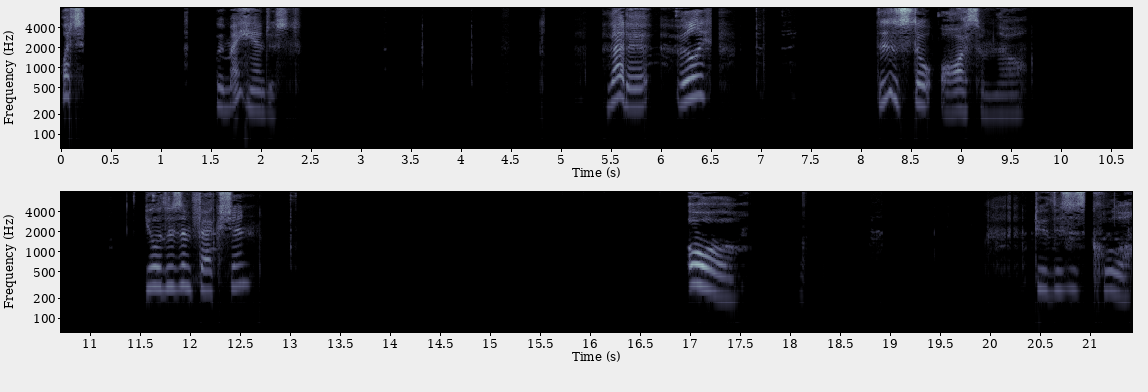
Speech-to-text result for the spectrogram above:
What? Wait, my hand just. Is that it? Really? This is still awesome though. Yo, there's infection. Oh. Dude, this is cool.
